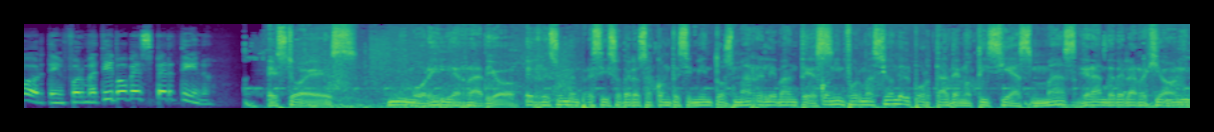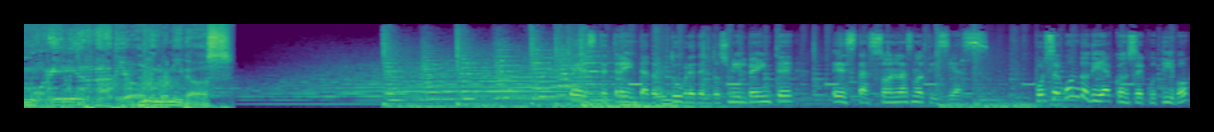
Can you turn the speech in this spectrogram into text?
corte informativo vespertino. Esto es Mi Morelia Radio, el resumen preciso de los acontecimientos más relevantes con información del portal de noticias más grande de la región. Mi Morelia Radio. Bienvenidos. Este 30 de octubre del 2020, estas son las noticias. Por segundo día consecutivo,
